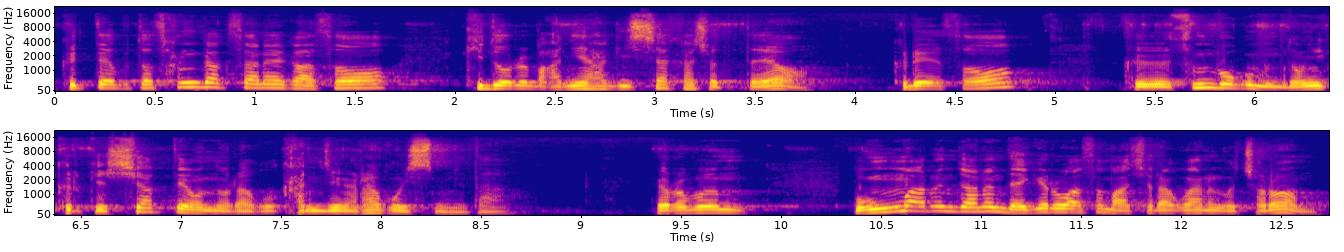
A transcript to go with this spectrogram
그때부터 삼각산에 가서 기도를 많이 하기 시작하셨대요. 그래서 그 순복음 운동이 그렇게 시작되었노라고 간증을 하고 있습니다. 여러분, 목마른 자는 내게로 와서 마시라고 하는 것처럼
